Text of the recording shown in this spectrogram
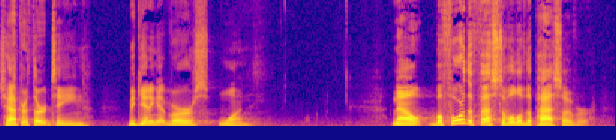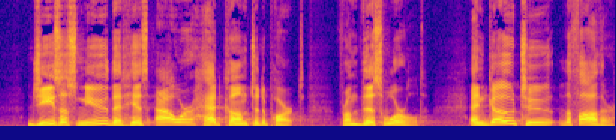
chapter 13, beginning at verse 1. Now, before the festival of the Passover, Jesus knew that his hour had come to depart from this world and go to the Father.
